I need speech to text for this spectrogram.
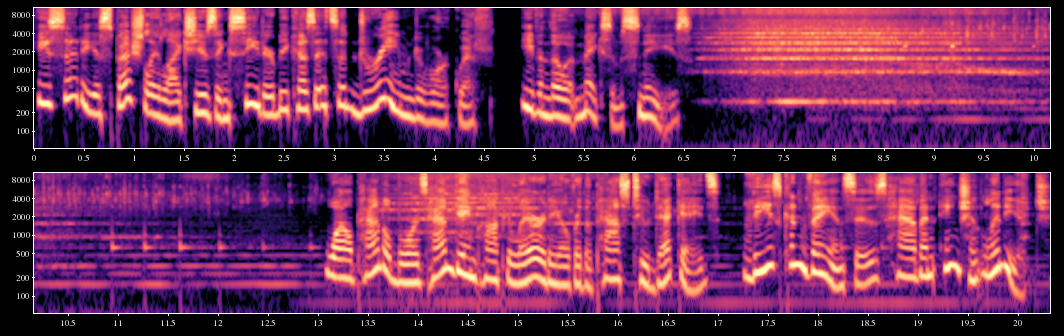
He said he especially likes using cedar because it's a dream to work with, even though it makes him sneeze. While paddleboards have gained popularity over the past two decades, these conveyances have an ancient lineage.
